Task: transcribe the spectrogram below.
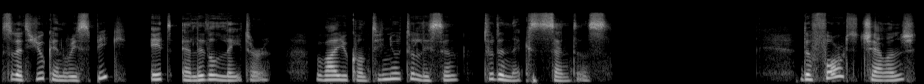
so that you can respeak it a little later while you continue to listen to the next sentence. The fourth challenge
